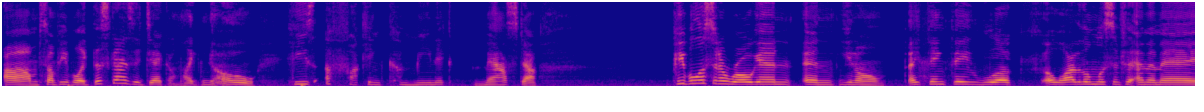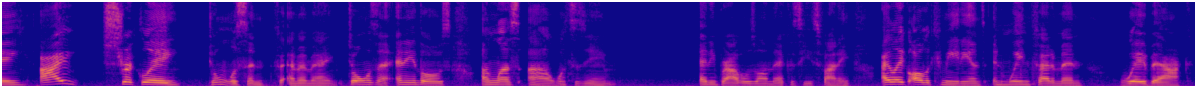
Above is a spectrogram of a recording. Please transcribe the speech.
Um, some people like this guy's a dick. I'm like, no, he's a fucking comedic master. People listen to Rogan, and you know, I think they look. A lot of them listen for MMA. I strictly don't listen for MMA. Don't listen to any of those unless uh, what's his name? Eddie Bravo's on there because he's funny. I like all the comedians, and Wayne Federman way back.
